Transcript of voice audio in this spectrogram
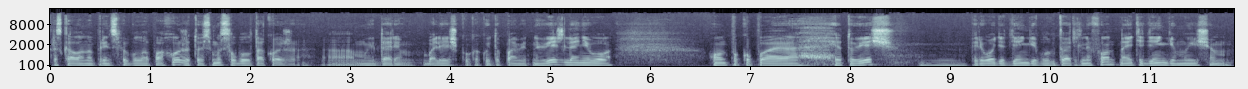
рассказал, она, в принципе, была похожа. То есть смысл был такой же. А, мы дарим болельщику какую-то памятную вещь для него, он, покупая эту вещь, переводит деньги в благотворительный фонд. На эти деньги мы ищем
